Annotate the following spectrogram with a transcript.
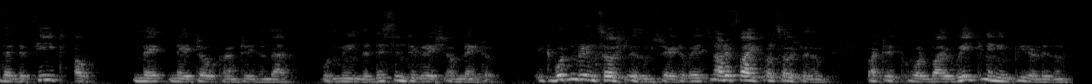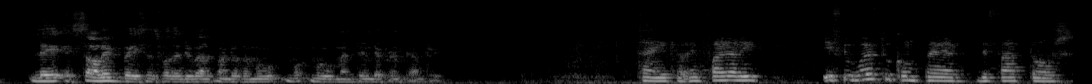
The defeat of NATO countries in that would mean the disintegration of NATO. It wouldn't bring socialism straight away. It's not a fight for socialism, but it will, by weakening imperialism, lay a solid basis for the development of the mo movement in different countries. Thank you. And finally, if you were to compare the factors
